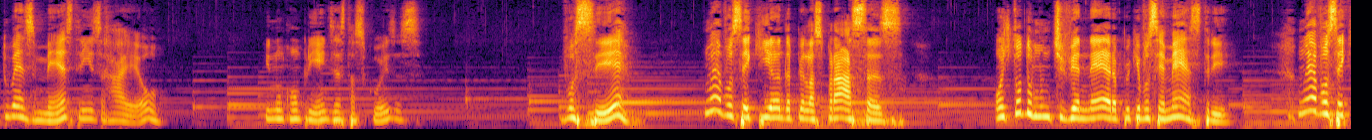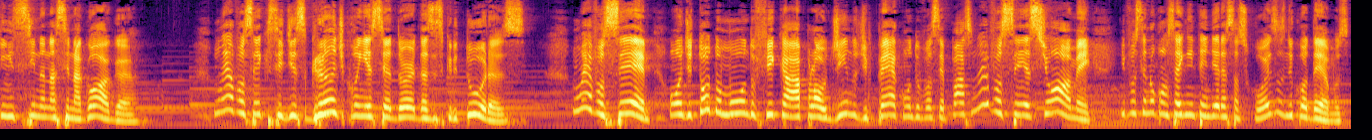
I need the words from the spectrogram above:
Tu és mestre em Israel e não compreendes estas coisas? Você, não é você que anda pelas praças onde todo mundo te venera porque você é mestre? Não é você que ensina na sinagoga? Não é você que se diz grande conhecedor das escrituras? Não é você onde todo mundo fica aplaudindo de pé quando você passa? Não é você esse homem? E você não consegue entender essas coisas, Nicodemos?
